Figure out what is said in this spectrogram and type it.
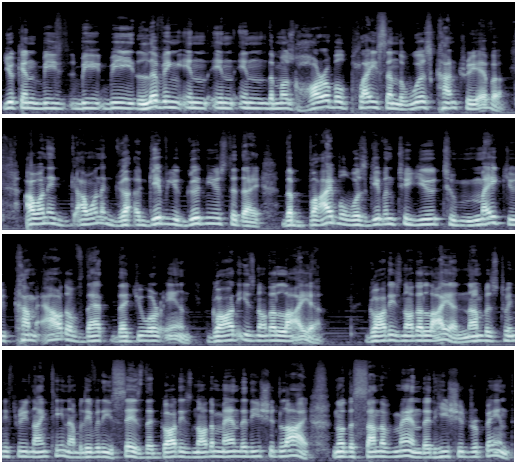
you can be be be living in in in the most horrible place and the worst country ever i want to i want to uh, give you good news today the bible was given to you to make you come out of that that you are in god is not a liar God is not a liar. Numbers 23 19, I believe it is, says that God is not a man that he should lie, nor the Son of Man that he should repent.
